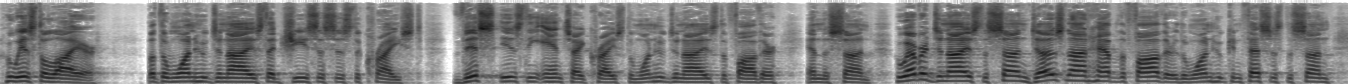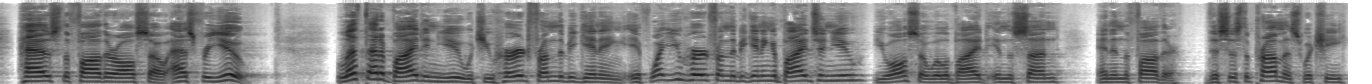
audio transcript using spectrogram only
Who is the liar? But the one who denies that Jesus is the Christ. This is the Antichrist, the one who denies the Father and the Son. Whoever denies the Son does not have the Father. The one who confesses the Son has the Father also. As for you, let that abide in you which you heard from the beginning. If what you heard from the beginning abides in you, you also will abide in the Son and in the Father. This is the promise which He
